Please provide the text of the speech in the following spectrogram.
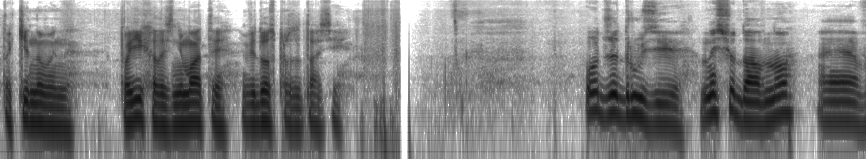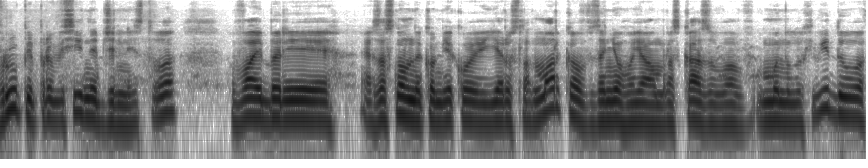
такі новини. Поїхали знімати відос про дотації. Отже, друзі, нещодавно е, в групі професійне бджільництво в Вайбері, е, засновником якої є Руслан Марков. За нього я вам розказував в минулих відео.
